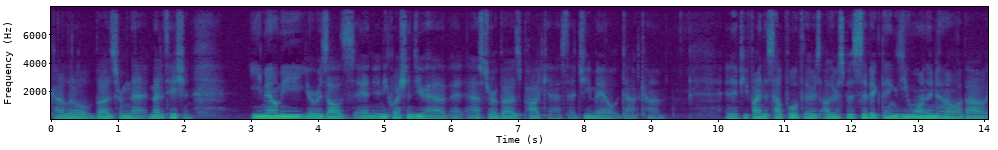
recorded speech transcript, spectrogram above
Got a little buzz from that meditation. Email me your results and any questions you have at astrobuzzpodcast at gmail.com. And if you find this helpful, if there's other specific things you want to know about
